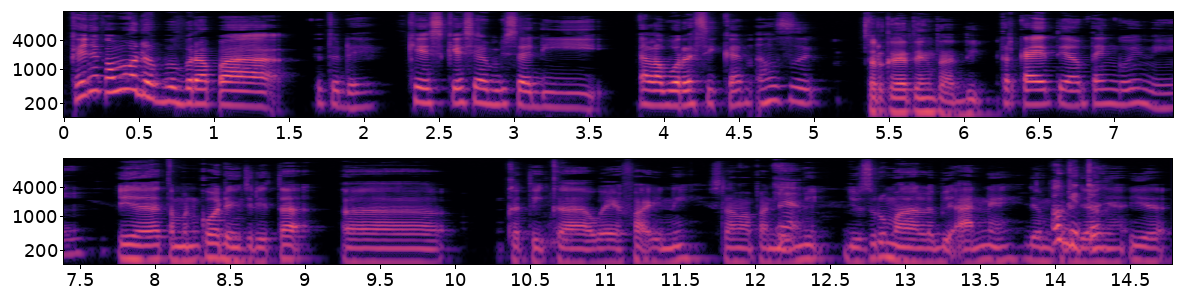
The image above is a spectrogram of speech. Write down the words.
kayaknya kamu ada beberapa itu deh case-case yang bisa dielaborasikan Asik. Terkait yang tadi. terkait yang Tenggo ini. Iya, temenku ada yang cerita eh ketika WFA ini selama pandemi justru malah lebih aneh jam Oh, gitu? kerjanya. Iya.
